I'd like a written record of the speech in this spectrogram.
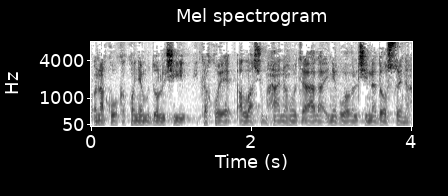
onako kako njemu doliči i kako je Allah subhanahu wa ta'ala i njegova veličina dostojna.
